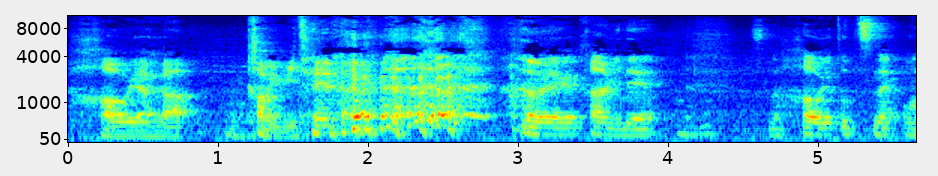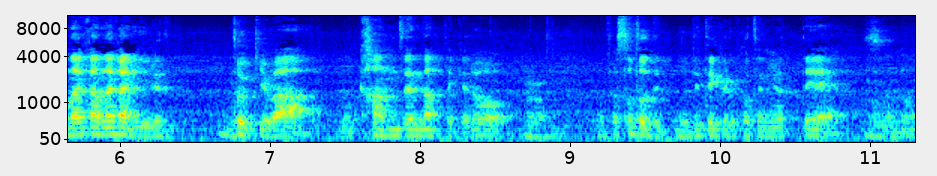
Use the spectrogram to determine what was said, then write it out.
母親が神みたいな。母親が神でその母親とつなお腹の中にいる時はもう完全だったけどやっぱ外に出てくることによってうん。その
